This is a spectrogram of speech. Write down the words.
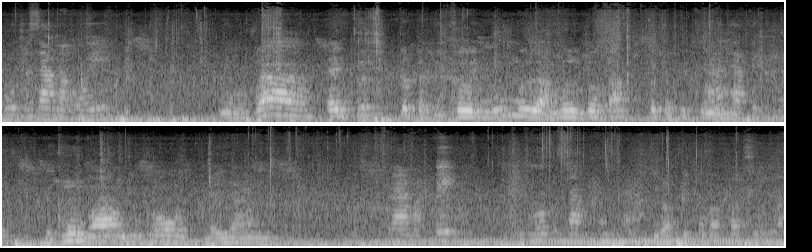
พูดภาษาหนังโอ้ยถ้าไอ้กึศกึศแต่พิเคยรู้มืออะมือโทรศัพท์กึศแต่พิเคถ้ายถ้าติดคือพิกมุมพางทุกโครใบยางหน้ามาปิ๊กโง่ภาษาพูดด่า Kiva pikkukampaa sinulla.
